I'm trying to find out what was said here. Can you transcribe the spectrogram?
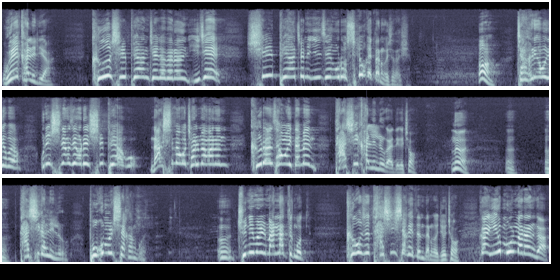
왜 갈릴리야? 그 실패한 제자들은 이제 실패하지 않은 인생으로 세우겠다는 것이다. 다시. 어. 자, 그러니까 우리가 뭐야? 우리 신앙생활에 실패하고 낙심하고 절망하는 그런 상황이 있다면 다시 갈릴리로 가야 되겠죠? 어, 어, 어. 다시 갈릴리로 복음을 시작한 곳, 어, 주님을 만났던 곳, 그곳에 다시 시작해야 된다는 거죠. 그렇죠? 그러니까 이건 뭘 말하는가?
